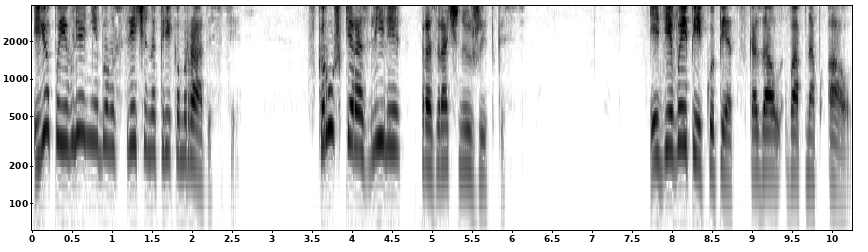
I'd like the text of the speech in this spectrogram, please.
Ее появление было встречено криком радости. В кружке разлили прозрачную жидкость. — Иди выпей, купец, — сказал Вапнап-Ау.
